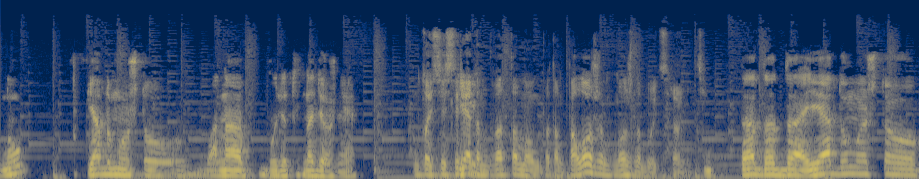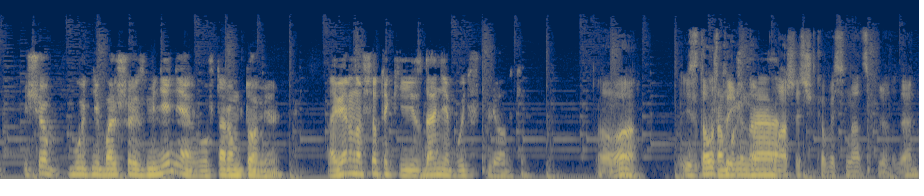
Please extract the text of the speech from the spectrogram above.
Ну, я думаю, что она будет надежнее. Ну, то есть, если и... рядом два тома мы потом положим, можно будет сравнить. Да, да, да. Я думаю, что еще будет небольшое изменение во втором томе. Наверное, все-таки издание будет в пленке. О, из-за того, Потому что именно что... плашечка 18+, да?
